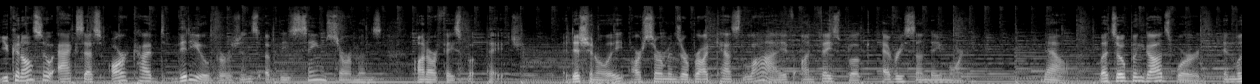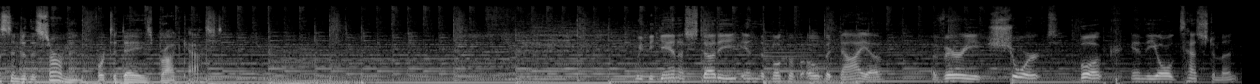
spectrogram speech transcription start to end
You can also access archived video versions of these same sermons on our Facebook page. Additionally, our sermons are broadcast live on Facebook every Sunday morning. Now, let's open God's Word and listen to the sermon for today's broadcast. We began a study in the book of Obadiah, a very short book in the Old Testament.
